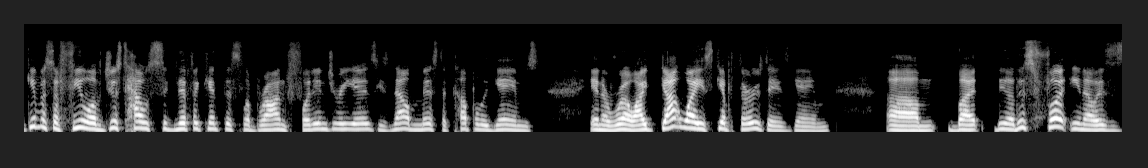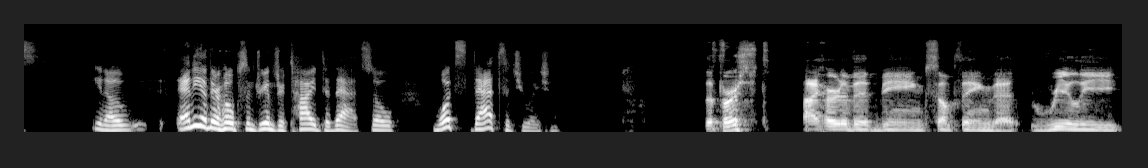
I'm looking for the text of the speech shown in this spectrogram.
give us a feel of just how significant this LeBron foot injury is? He's now missed a couple of games in a row. I got why he skipped Thursday's game. Um, but you know, this foot, you know, is you know, any of their hopes and dreams are tied to that. So what's that situation? The first I heard of it being something that really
